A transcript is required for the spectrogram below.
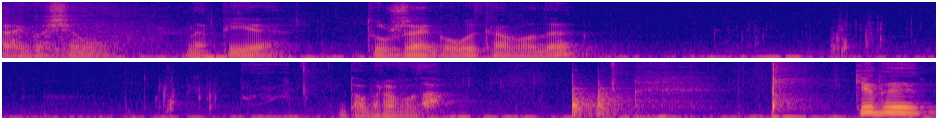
Jak się napije dużego łyka wody, dobra woda. Kiedy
